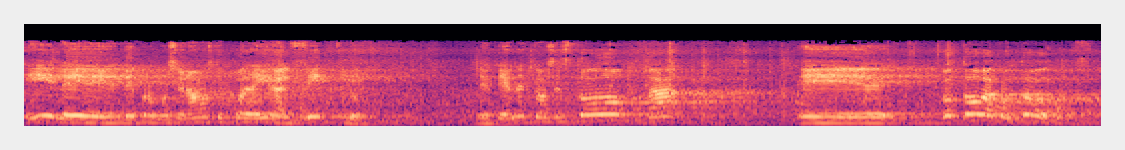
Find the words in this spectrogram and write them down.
y le, promocionamos que puede ir al Fit Club. ¿Me entiende? Entonces todo va, eh, con- todo va con todo.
